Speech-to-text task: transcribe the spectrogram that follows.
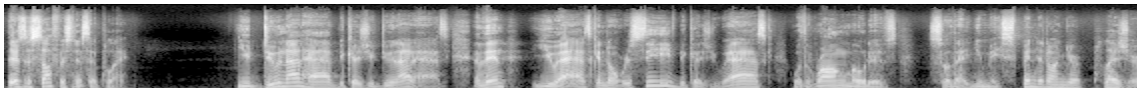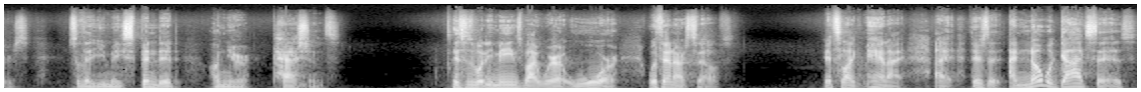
There's a selfishness at play. You do not have because you do not ask. And then you ask and don't receive because you ask with wrong motives so that you may spend it on your pleasures, so that you may spend it on your passions. This is what he means by we're at war within ourselves. It's like, man, I, I, there's a, I know what God says,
